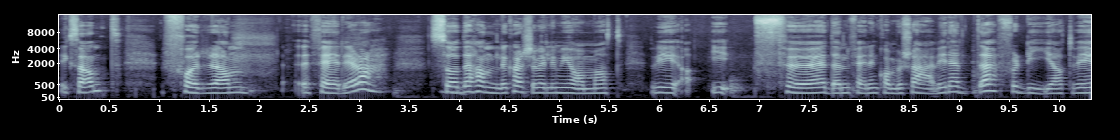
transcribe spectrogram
Ikke sant? Foran eh, ferier, da. Så det handler kanskje veldig mye om at vi i, Før den ferien kommer, så er vi redde fordi at vi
